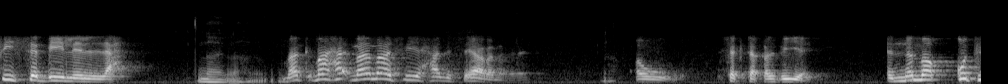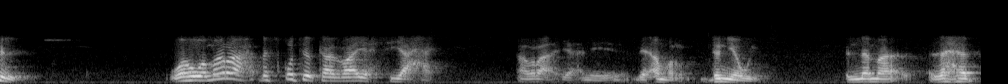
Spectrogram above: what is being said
في سبيل الله. لا الله ما ما ما مات في حادث سياره مثلا. أو سكتة قلبية. إنما قتل. وهو ما راح بس قتل كان رايح سياحة. أو راح يعني لأمر دنيوي. إنما ذهب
